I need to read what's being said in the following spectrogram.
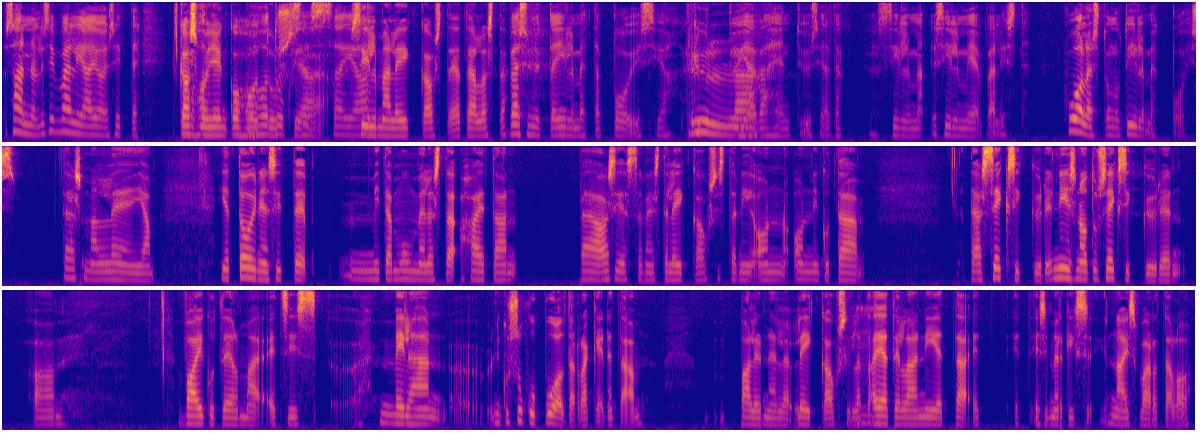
säännöllisin väliajoin sitten kasvojen kohotus ja, ja silmäleikkausta ja tällaista. Väsynyttä ilmettä pois ja ryppyjä vähentyy sieltä silmä, silmien välistä. Huolestunut ilme pois. Täsmälleen. Ja, ja toinen sitten, mitä mun mielestä haetaan pääasiassa näistä leikkauksista, niin on, on niin tämä tämä seksikkyyden, niin sanottu seksikkyyden äh, vaikutelma, että siis äh, meillähän äh, niin kuin sukupuolta rakennetaan paljon näillä leikkauksilla. Mm. Että ajatellaan niin, että, että, että esimerkiksi naisvartalo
